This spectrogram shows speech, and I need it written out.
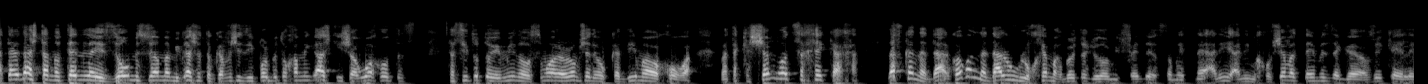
אתה יודע שאתה נותן לאזור מסוים במגרש, אתה מקווה שזה ייפול בתוך המגרש, כי שהרוח לא תסיט אותו ימינה או שמאלה, לא משנה, או קדימה או אחורה. ואתה קשה מאוד לשחק ככה. דווקא נדל, קודם כל נדל הוא לוחם הרבה יותר גדול מפדר, זאת אומרת, אני, אני חושב על תנאי מזג אוויר כאלה,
